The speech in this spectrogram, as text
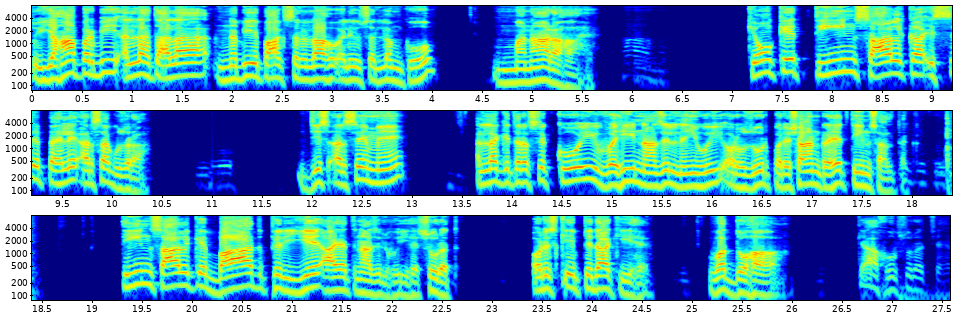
تو یہاں پر بھی اللہ تعالیٰ نبی پاک صلی اللہ علیہ وسلم کو منا رہا ہے کیونکہ تین سال کا اس سے پہلے عرصہ گزرا جس عرصے میں اللہ کی طرف سے کوئی وہی نازل نہیں ہوئی اور حضور پریشان رہے تین سال تک تین سال کے بعد پھر یہ آیت نازل ہوئی ہے سورت اور اس کی ابتدا کی ہے ود دوہا کیا خوبصورت چہرہ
